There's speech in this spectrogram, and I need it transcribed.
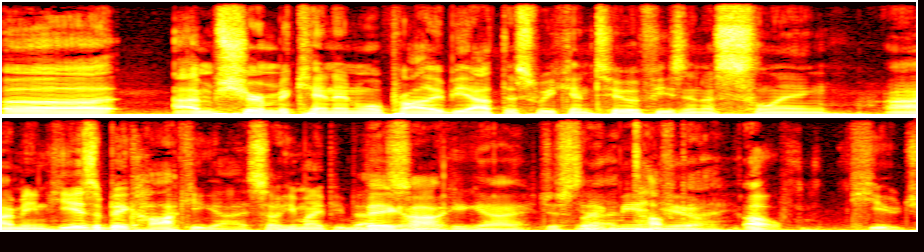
Uh, I'm sure MacKinnon will probably be out this weekend too if he's in a sling. I mean, he is a big hockey guy, so he might be back. Big soon. hockey guy, just Yeah, like me tough and you. guy. Oh, huge.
